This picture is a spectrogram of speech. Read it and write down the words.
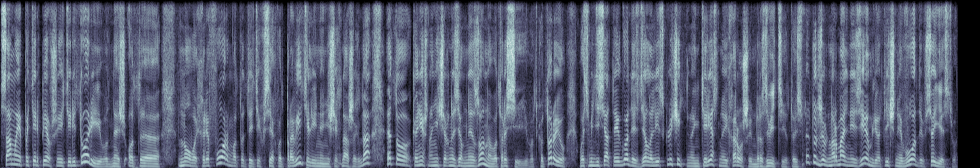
самые потерпевшие территории, вот, знаешь, от э, новых реформ, вот от этих всех вот правителей нынешних наших, да, это, конечно, не черноземная зона вот России, вот, которую в 80-е годы сделали исключительно интересную и хорошее развитие. То есть ну, тут же нормальные земли, отличные воды, все есть вот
